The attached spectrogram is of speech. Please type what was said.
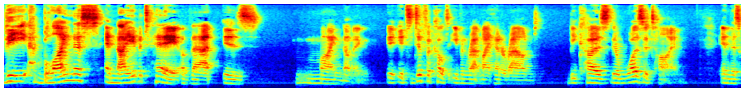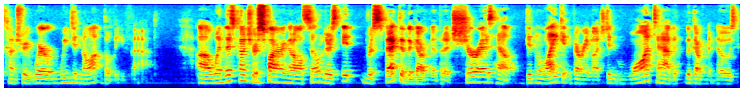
The blindness and naivete of that is mind numbing it's difficult to even wrap my head around because there was a time in this country where we did not believe that. Uh, when this country was firing on all cylinders, it respected the government, but it sure as hell didn't like it very much, didn't want to have it, the government nose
